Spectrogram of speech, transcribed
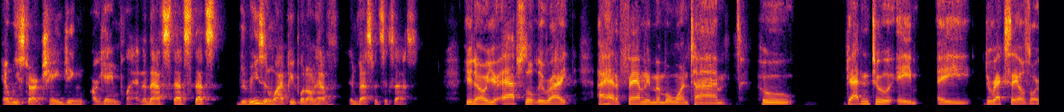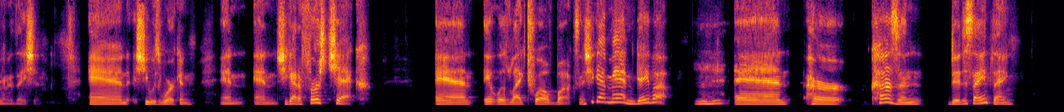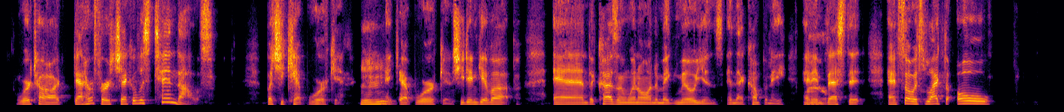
and we start changing our game plan. And that's that's that's the reason why people don't have investment success. You know, you're absolutely right. I had a family member one time who got into a a direct sales organization and she was working and and she got her first check and it was like 12 bucks and she got mad and gave up. Mm-hmm. And her cousin did the same thing, worked hard, got her first check. It was $10, but she kept working mm-hmm. and kept working. She didn't give up. And the cousin went on to make millions in that company and Wow. invested. And so it's like the old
